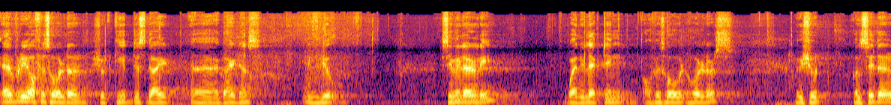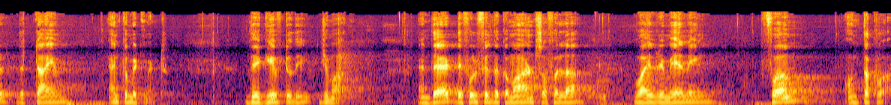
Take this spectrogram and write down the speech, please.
every office holder should keep this guide, uh, guidance in view. Similarly, when electing office holders, we should consider the time and commitment they give to the Jamaat, and that they fulfill the commands of Allah while remaining firm on taqwa.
